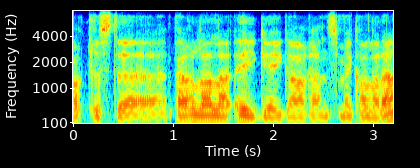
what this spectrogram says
vakreste perle, eller Øygøygarden som jeg kaller det.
